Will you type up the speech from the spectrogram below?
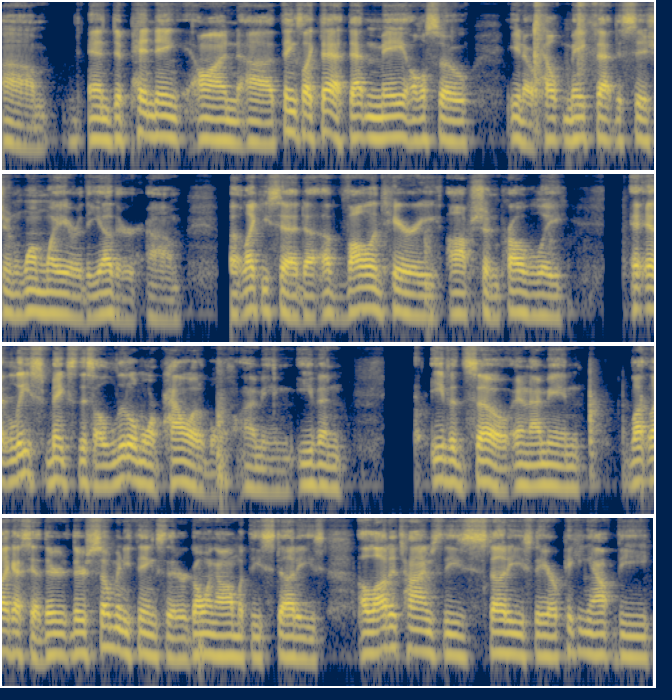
Um, and depending on things like that, that may also, you know, help make that decision one way or the other. Um, but like you said, a, a voluntary option probably at least makes this a little more palatable. I mean, even even so, and I mean, like, like I said, there there's so many things that are going on with these studies. A lot of times, these studies they are picking out the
